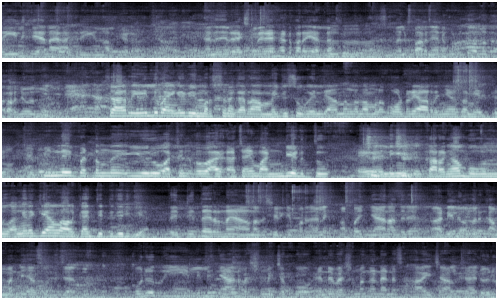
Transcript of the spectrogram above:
റീൽ ചെയ്യാൻ ആഗ്രഹിക്കുന്ന ആൾക്കാരാണ്. ഞാനിതൊരു എക്സ്പ്ലനേഷൻ ആയിട്ട് പറയല്ല. എന്നാലും പറഞ്ഞതിന് കൊടുത്ത് നമുക്ക് പറഞ്ഞു എന്നുള്ളൂ പക്ഷെ ആ റീലിൽ ഭയങ്കര വിമർശനം. കാരണം അമ്മയ്ക്ക് സുഖമില്ല എന്നുള്ളത് നമ്മൾ ഓൾറെഡി അറിഞ്ഞ സമയത്ത്. പിന്നെ പെട്ടെന്ന് ഈ ഒരു അച്ഛൻ അച്ഛൻ വണ്ടി എടുത്തു. അല്ലെങ്കിൽ കറങ്ങാൻ പോകുന്നു. അങ്ങനെയൊക്കെയാണ് ആൾക്കാർ തെറ്റിദ്ധരിക്കുക. തെറ്റിദ്ധരണയാണ് അത് ശരിക്കും പറഞ്ഞാൽ അപ്പം ഞാൻ അതിന് അടിയിൽ വന്നൊരു കമന്റ് ഞാൻ ശ്രദ്ധിച്ചായിരുന്നു. ഒരു റീലിൽ ഞാൻ വിഷമിച്ചപ്പോൾ എന്റെ വിഷമം കണ്ട് എന്നെ സഹായിച്ച ആൾക്കാർ ഒരു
